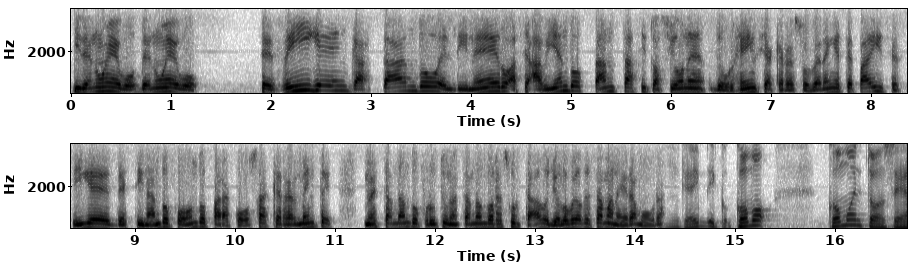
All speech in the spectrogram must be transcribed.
Y de nuevo, de nuevo, se siguen gastando el dinero, habiendo tantas situaciones de urgencia que resolver en este país, se sigue destinando fondos para cosas que realmente no están dando fruto y no están dando resultados. Yo lo veo de esa manera. Ok, ¿Y cómo, cómo entonces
